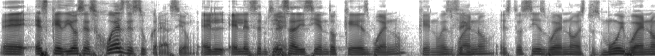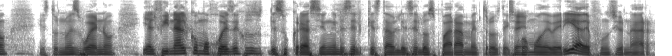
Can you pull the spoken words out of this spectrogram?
eh, es que Dios es juez de su creación. Él, él les empieza Sí. diciendo que es bueno, que no es Sí. bueno, esto sí es bueno, esto es muy bueno, esto no es bueno. Y al final, como juez de, su creación, Él es el que establece los parámetros de Sí. cómo debería de funcionar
